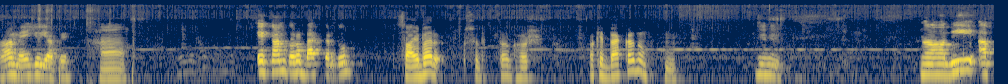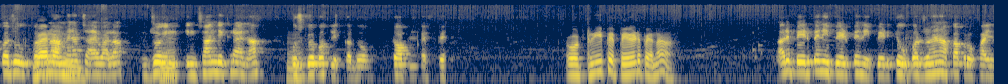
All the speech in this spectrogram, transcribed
हाँ मैं ही हूँ यहाँ पे। हाँ। एक काम करो बैक कर दो। साइबर सुरक्षा घोष ओके बैक कर दूँ? हम्म, हम्म, हम्म। हाँ अभी आपका जो ऊपर. नाम है ना चाय वाला जो इंसान दिख रहा है ना उसके ऊपर क्लिक कर दो टॉप लेफ़्ट पे। वो ट्री पे पेड़ पे ना? अरे पेड़ पे नहीं पेड़ पे नहीं पेड़ के ऊपर जो है ना आपका प्रोफ़ाइल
